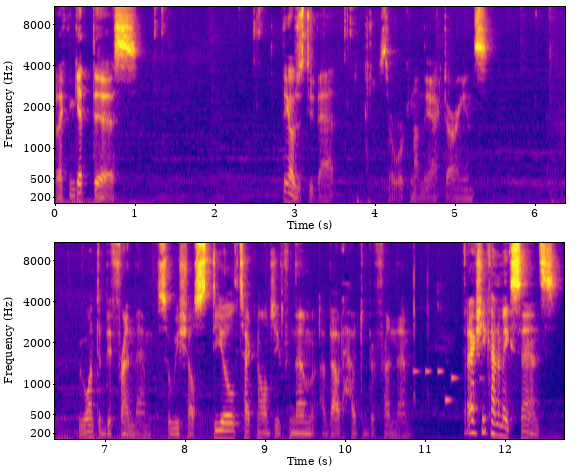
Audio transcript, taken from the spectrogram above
But I can get this. I think I'll just do that. Start working on the Ackdarians. We want to befriend them, so we shall steal technology from them about how to befriend them. That actually kind of makes sense.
